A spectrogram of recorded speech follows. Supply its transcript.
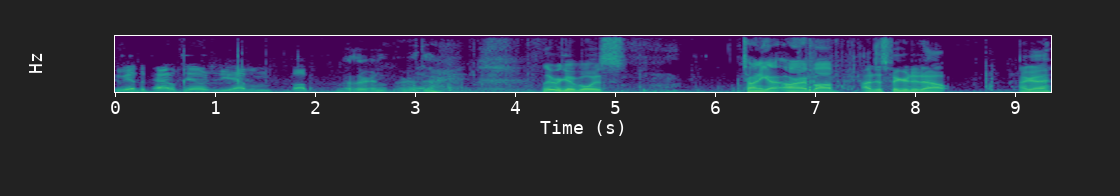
Do we have the paddle tails or do you have them, Bob? Oh, they're, in, they're right there. There we go, boys. Tiny guy. All right, Bob. I just figured it out. Okay?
